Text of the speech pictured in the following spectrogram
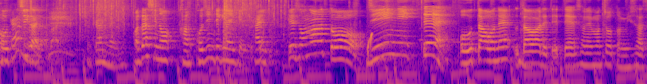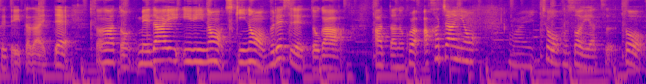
こっちがやばい。かんない。私の個人的な意見です、はい、でその後寺院に行ってお歌をね歌われててそれもちょっと見させていただいてその後メダイ入りの月のブレスレットがあったの。これ赤ちゃん用。かわいい。超細いやつと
